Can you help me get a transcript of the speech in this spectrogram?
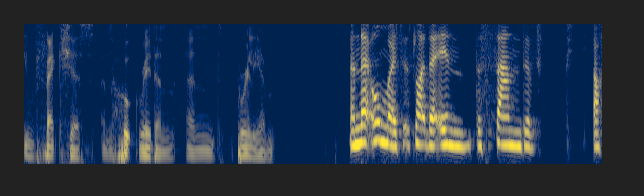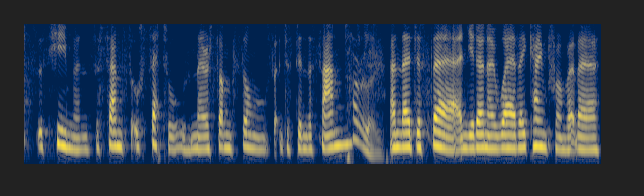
infectious and hook ridden and brilliant. And they're almost it's like they're in the sand of us as humans, the sand sort of settles, and there are some songs that are just in the sand, totally, and they're just there, and you don't know where they came from, but they're,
